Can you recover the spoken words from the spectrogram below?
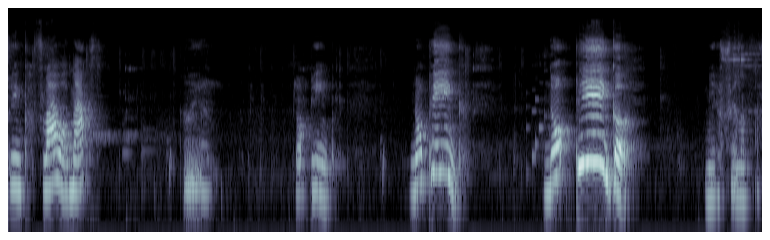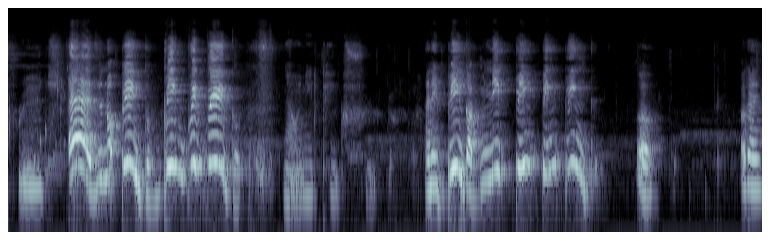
pink flower, Max. Oh yeah. Not pink. Not pink. Not pink. Need to fill up the fridge. Eh, they're not pink. Pink, pink, pink. Now I need pink fruit. I need pink. I need pink, pink, pink. Oh. Okay.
